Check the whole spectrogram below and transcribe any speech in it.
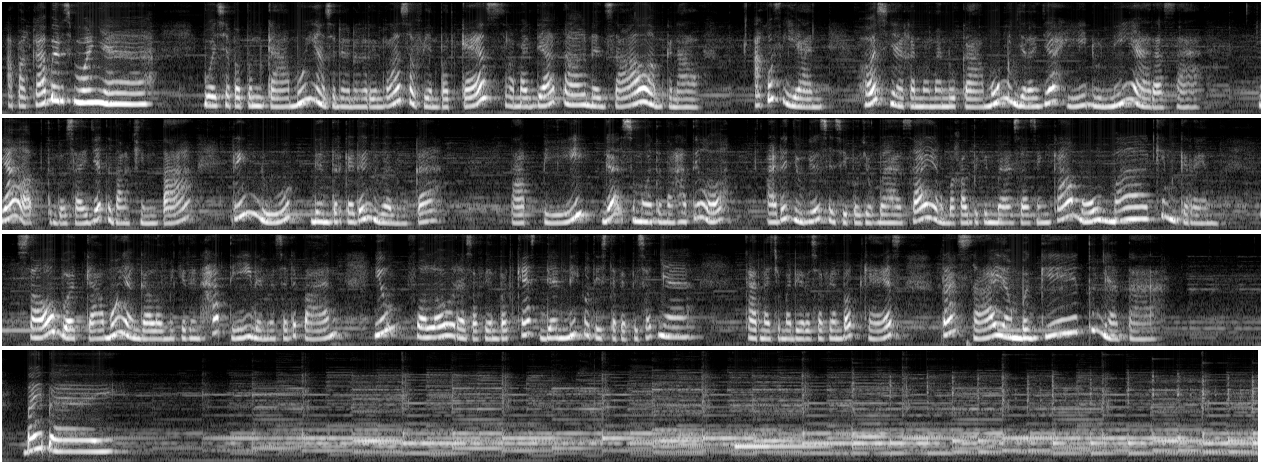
Apa kabar semuanya? Buat siapa pun kamu yang sedang dengerin Rasa Vian Podcast, selamat datang dan salam kenal. Aku Vian, host yang akan memandu kamu menjelajahi dunia rasa. Yap, tentu saja tentang cinta, rindu, dan terkadang juga luka. Tapi, gak semua tentang hati loh. Ada juga sesi pojok bahasa yang bakal bikin bahasa asing kamu makin keren. So, buat kamu yang galau mikirin hati dan masa depan, yuk follow Rasavian Podcast dan ikuti setiap episodenya. Karena cuma di Rasavian Podcast, rasa yang begitu nyata. Bye-bye.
